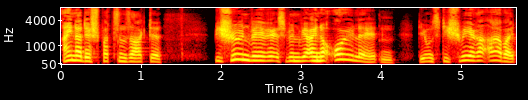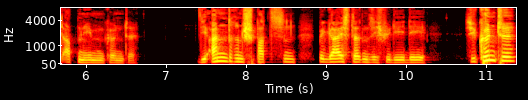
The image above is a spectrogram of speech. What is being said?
Einer der Spatzen sagte, wie schön wäre es, wenn wir eine Eule hätten, die uns die schwere Arbeit abnehmen könnte. Die anderen Spatzen begeisterten sich für die Idee. Sie könnte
